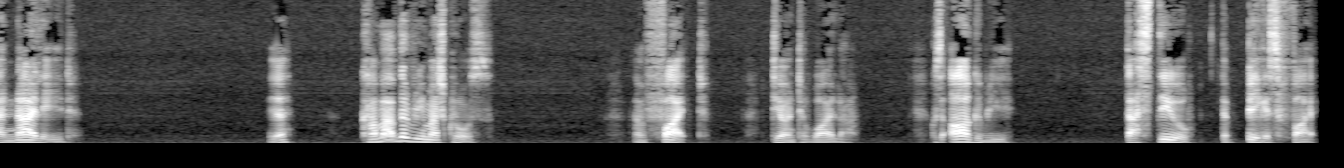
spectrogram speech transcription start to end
annihilated. Yeah? Come out of the rematch clause and fight Deontay Wilder. Because arguably, that's still the biggest fight,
